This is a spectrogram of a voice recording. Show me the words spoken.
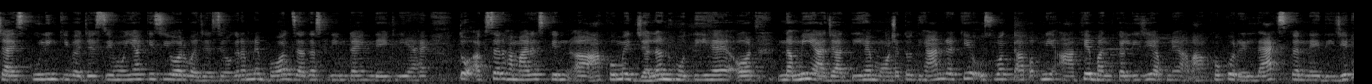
चाहे स्कूलिंग की वजह से हो, या किसी और वजह से हो, अगर हमने बहुत ज़्यादा स्क्रीन टाइम देख लिया है तो अक्सर हमारे स्किन आँखों में जलन होती है और नमी आ जाती है मौसम तो ध्यान रखिए, उस वक्त आप अपनी आँखें बंद कर लीजिए, अपने आँखों को रिलैक्स करने दीजिए।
